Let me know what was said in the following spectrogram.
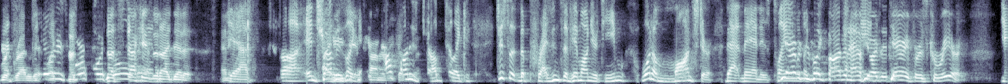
regretted it. Like the, the second man. that I did it. Anyway. Yeah, uh, and Chubb is like, how fun is Chubb to like just the, the presence of him on your team? What a monster that man is playing. He averages like, like five and a half yards a carry for his career. Yeah,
